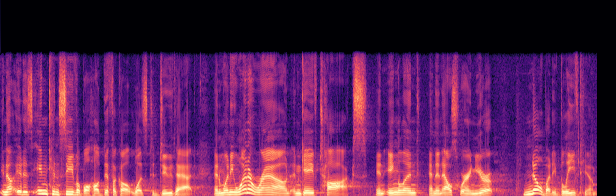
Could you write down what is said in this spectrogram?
You know, it is inconceivable how difficult it was to do that. And when he went around and gave talks in England and in elsewhere in Europe, nobody believed him.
